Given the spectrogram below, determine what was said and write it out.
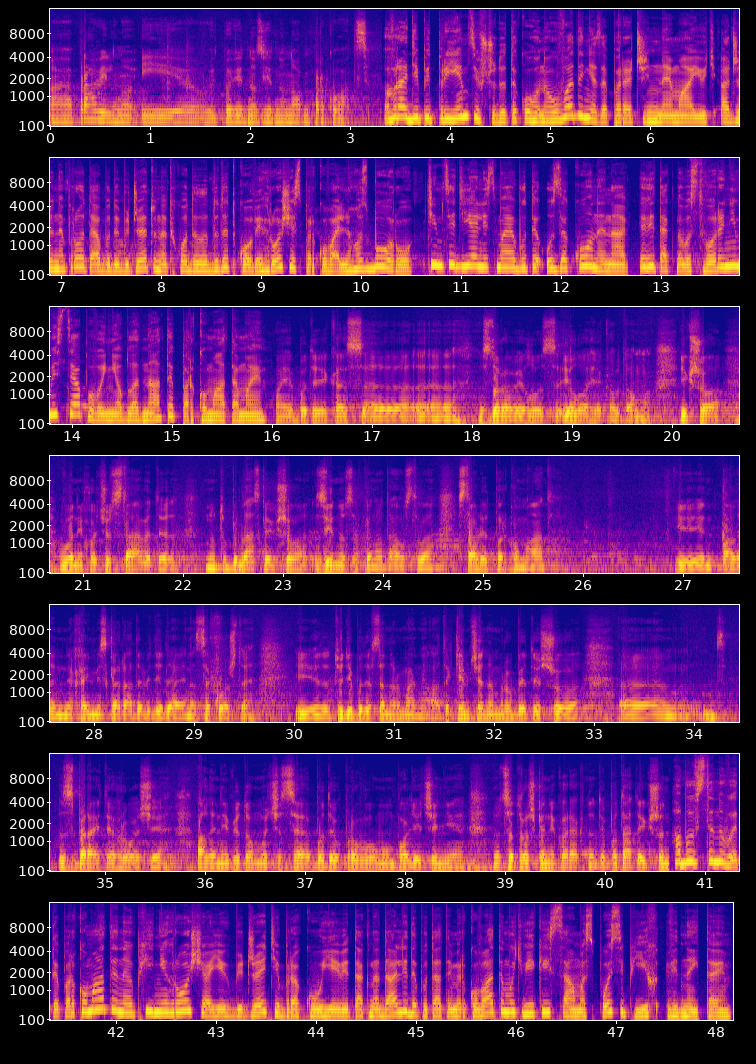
е, правильно і е, відповідно згідно норм паркуватися. В раді підприємців щодо такого нововведення заперечень не мають, адже не проти, аби до бюджету надходили додаткові гроші з паркувального збору. Втім, ця діяльність має бути узаконена. Відтак новостворені місця повинні обладнати паркоматами. Має бути якась е, е, здоровий глузд і логіка в тому. Якщо вони хочуть ставити, ну то будь ласка, якщо згідно законодавства ставлять паркомат. І, але нехай міська рада виділяє на це кошти. І тоді буде все нормально. А таким чином робити, що е, збирайте гроші, але невідомо, чи це буде в правовому полі чи ні, ну це трошки некоректно. Депутати, якщо Аби встановити паркомати, необхідні гроші, а їх бюджеті бракує. Відтак надалі депутати міркуватимуть, в який саме спосіб їх віднайти.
